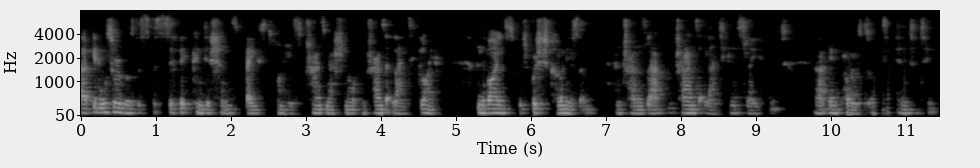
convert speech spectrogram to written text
Uh, it also reveals the specific conditions based on his transnational and transatlantic life and the violence which British colonialism and transatlantic enslavement uh, imposed on his identity.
